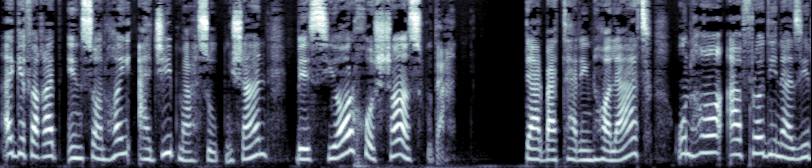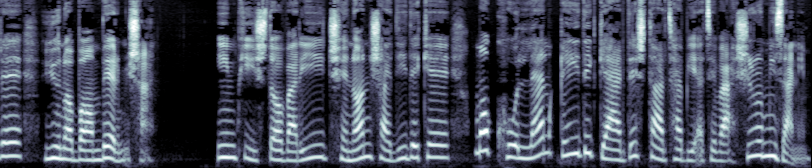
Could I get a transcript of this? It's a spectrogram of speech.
اگه فقط انسانهای عجیب محسوب میشن بسیار خوششانس بودن. در بدترین حالت اونها افرادی نظیر یونابامبر میشن. این پیش داوری چنان شدیده که ما کلا قید گردش در طبیعت وحشی رو می‌زنیم.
